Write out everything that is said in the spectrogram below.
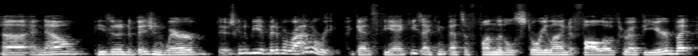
Uh, and now he's in a division where there's going to be a bit of a rivalry against the Yankees. I think that's a fun little storyline to follow throughout the year. But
